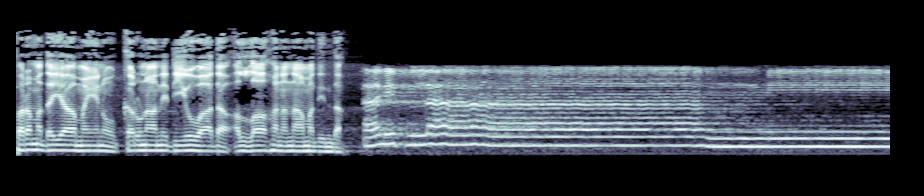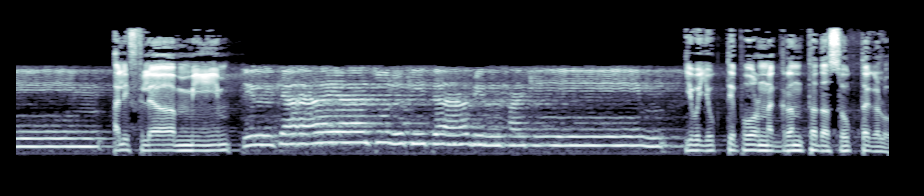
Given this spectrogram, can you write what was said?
ಪರಮದಯಾಮಯನು ಕರುಣಾನಿಧಿಯೂ ಆದ ಅಲ್ಲಾಹನ ನಾಮದಿಂದ. ميم ಅಲಿಫ್ಲಾಂ ಮೀಮ್ تلك آيات الكتاب الحكيم ಇವ ಯುಕ್ತಿಪೂರ್ಣ ಗ್ರಂಥದ ಸೂಕ್ತಗಳು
